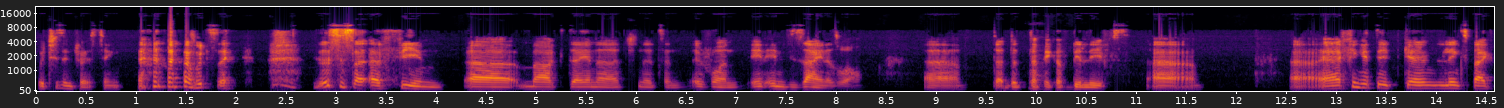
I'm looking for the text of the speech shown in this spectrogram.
which is interesting. I would say this is a, a theme. Uh, Mark, Diana, Janet, and everyone in, in design as well. Uh, the, the topic of beliefs. Uh, uh, I think it, it can links back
